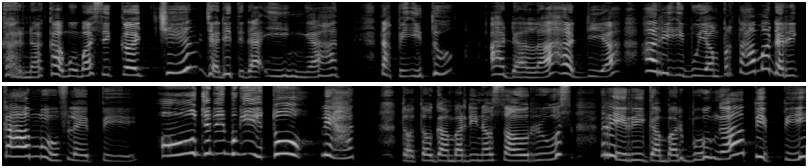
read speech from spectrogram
Karena kamu masih kecil, jadi tidak ingat. Tapi itu adalah hadiah hari ibu yang pertama dari kamu, Flappy. Oh, jadi begitu. Lihat, Toto gambar dinosaurus, Riri gambar bunga, Pipi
